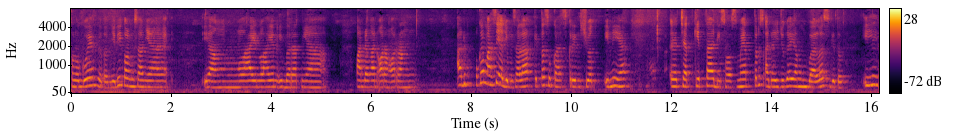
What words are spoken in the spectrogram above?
kalau gue gitu. Jadi kalau misalnya yang lain-lain ibaratnya pandangan orang-orang ada pokoknya masih aja. Misalnya kita suka screenshot ini ya eh, chat kita di sosmed terus ada juga yang bales gitu. Ih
